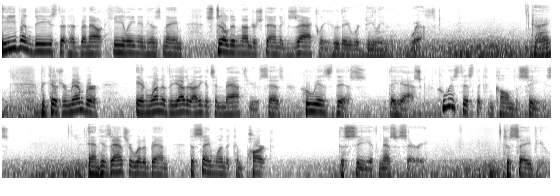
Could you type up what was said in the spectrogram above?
Even these that had been out healing in his name still didn't understand exactly who they were dealing with. Okay? Because remember, in one of the other, I think it's in Matthew, says, Who is this? They ask, Who is this that can calm the seas? And his answer would have been the same one that can part the sea if necessary to save you.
